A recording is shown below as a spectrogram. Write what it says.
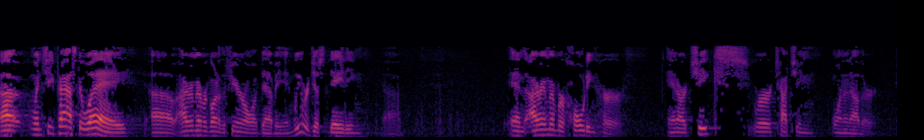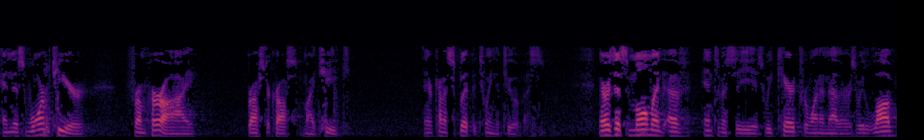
Uh, when she passed away, uh, I remember going to the funeral of Debbie, and we were just dating. Uh, and I remember holding her, and our cheeks were touching one another, and this warm tear from her eye brushed across my cheek. They were kind of split between the two of us. There was this moment of intimacy as we cared for one another, as we loved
